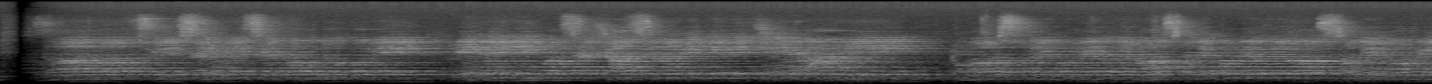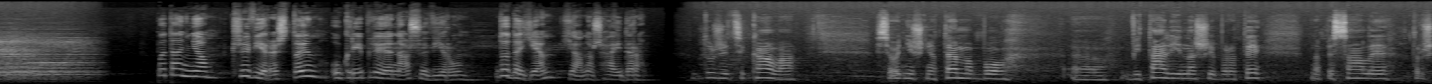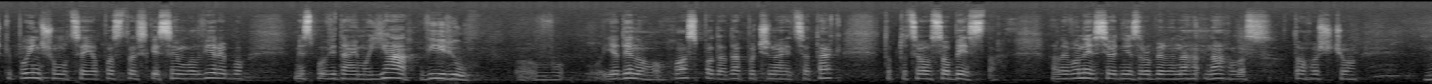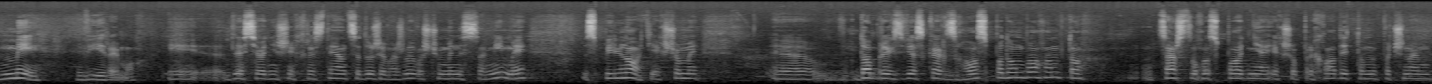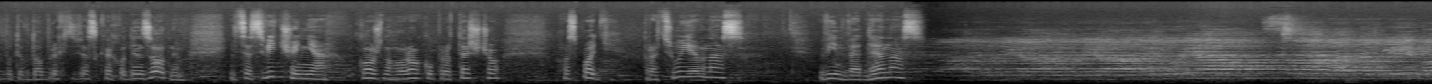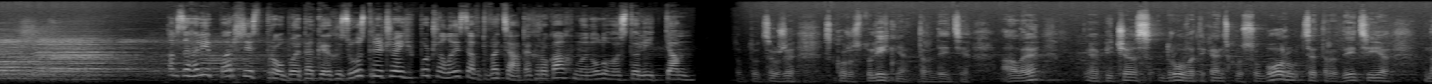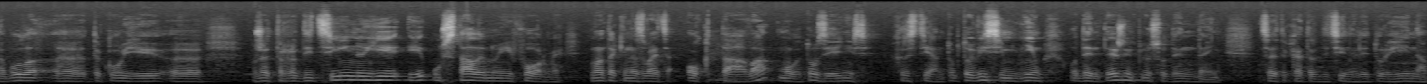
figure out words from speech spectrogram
Питання, чи віриш ти, укріплює нашу віру, додає Янош Гайдер. Дуже цікава сьогоднішня тема, бо е, в Італії наші брати написали трошки по-іншому цей апостольський символ віри, бо ми сповідаємо Я вірю в єдиного Господа, да, починається так, тобто це особиста. Але вони сьогодні зробили наголос того, що ми віримо. І для сьогоднішніх християн це дуже важливо, що ми не самі, ми в спільноті. Якщо ми е, в добрих зв'язках з Господом Богом, то царство Господнє, якщо приходить, то ми починаємо бути в добрих зв'язках один з одним. І це свідчення кожного року про те, що Господь працює в нас, Він веде нас. Взагалі, перші спроби таких зустрічей почалися в 20-х роках минулого століття. Тобто це вже скоро столітня традиція. Але е, під час Другого Ватиканського собору ця традиція набула е, такої е, вже традиційної і усталеної форми. Вона так і називається октава молитов за єдність християн. Тобто вісім днів, один тиждень плюс один день. Це така традиційна літургійна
